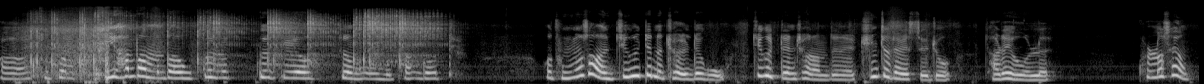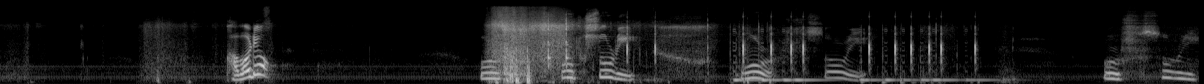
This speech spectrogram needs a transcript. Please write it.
아, 두 판, 이한 판만 더 끌, 끌게요. 저뭐 못한 것 같아요. 아, 동영상 안 찍을 때는 잘 되고, 찍을 때는 잘 안 되네. 진짜 잘했어요, 저. 잘해요, 원래. 콜로세움. 가버려! 울프, 울프, 쏘리. 울프, 쏘리. 울프, 쏘리.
